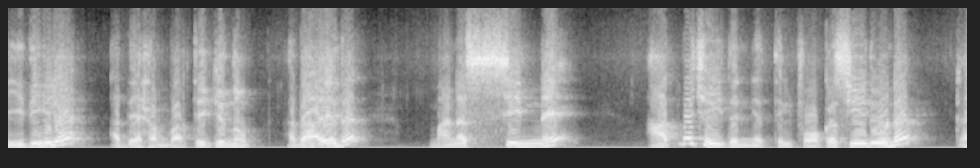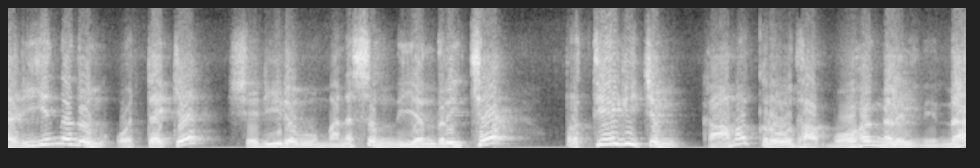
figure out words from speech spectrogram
രീതിയിൽ അദ്ദേഹം വർത്തിക്കുന്നു. അതായത് മനസ്സിനെ ആത്മചൈതന്യത്തിൽ ഫോക്കസ് ചെയ്തുകൊണ്ട് കഴിയുന്നതും ഒറ്റയ്ക്ക് ശരീരവും മനസ്സും നിയന്ത്രിച്ച് പ്രത്യേകിച്ചും കാമക്രോധ മോഹങ്ങളിൽ നിന്ന്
